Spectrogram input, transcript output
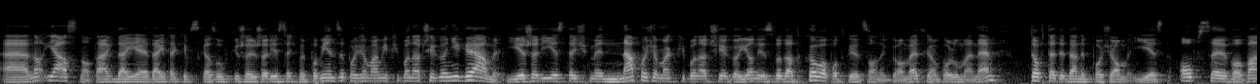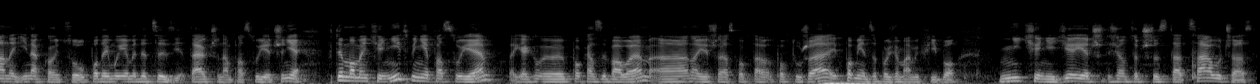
e, no jasno, tak, daje, daje takie wskazówki, że jeżeli jesteśmy pomiędzy poziomami Fibonacciego, nie gramy. Jeżeli jesteśmy na poziomach Fibonacciego i on jest dodatkowo potwierdzony geometrią, wolumenem, to wtedy dany poziom jest obserwowany i na końcu podejmujemy decyzję, tak, czy nam pasuje, czy nie. W tym momencie nic mi nie pasuje, tak jak e, pokazywałem, e, no jeszcze raz powtórzę, pomiędzy poziomami FIBO nic się nie dzieje, 3300 cały czas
